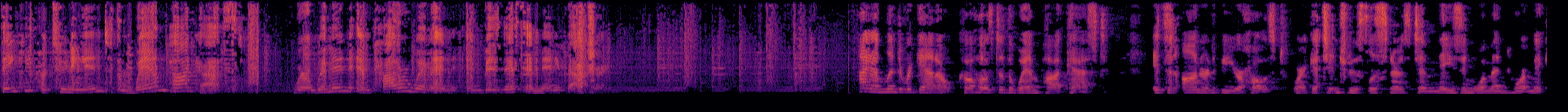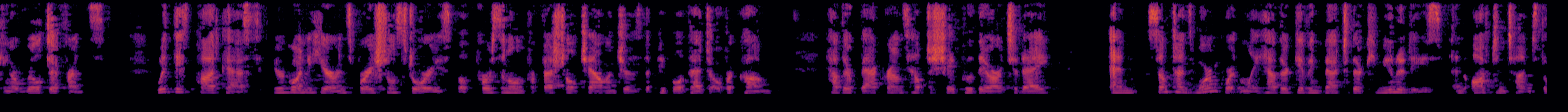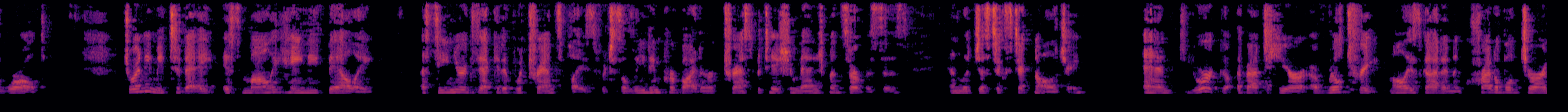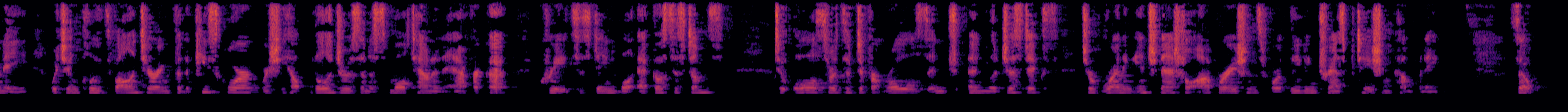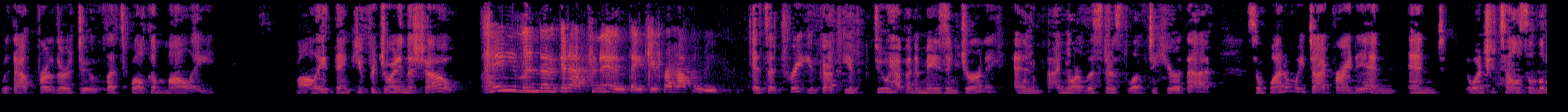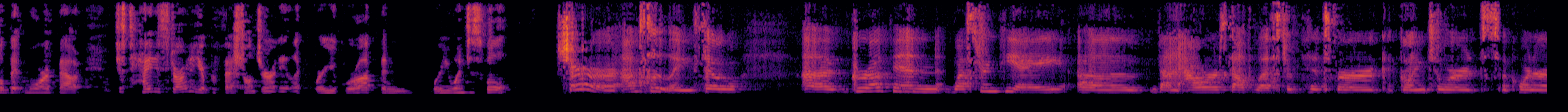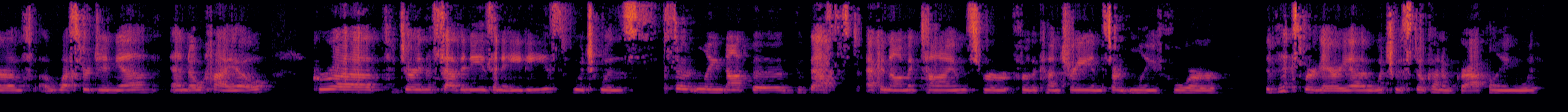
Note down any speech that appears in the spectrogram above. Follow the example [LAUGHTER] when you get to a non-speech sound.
Thank you for tuning in to the WHAM podcast, where women empower women in business and manufacturing. Hi, I'm Linda Regano, co-host of the WHAM podcast. It's an honor to be your host, where I get to introduce listeners to amazing women who are making a real difference. With these podcasts, you're going to hear inspirational stories, both personal and professional challenges that people have had to overcome, how their backgrounds help to shape who they are today, and sometimes more importantly, how they're giving back to their communities and oftentimes the world. Joining me today is Molly Haney Bailey, a senior executive with Transplace, which is a leading provider of transportation management services and logistics technology. And you're about to hear a real treat. Molly's got an incredible journey, which includes volunteering for the Peace Corps, where she helped villagers in a small town in Africa create sustainable ecosystems, to all sorts of different roles in, in logistics, to running international operations for a leading transportation company. So without further ado, let's welcome Molly. Molly, thank you for joining the show. Hey, Linda. Good afternoon. Thank you for having me. It's a treat. You've got, you do have an amazing journey, and I know our listeners love to hear that. So why don't we dive right in? And why don't you tell us a little bit more about just how you started your professional journey, like where you grew up and where you went to school? Sure, absolutely. So, uh, grew up in Western PA, uh, about an hour southwest of Pittsburgh, going towards the corner of West Virginia and Ohio grew up during the 70s and 80s, which was certainly not the, the best economic times for, for the country and certainly for the Pittsburgh area, which was still kind of grappling with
